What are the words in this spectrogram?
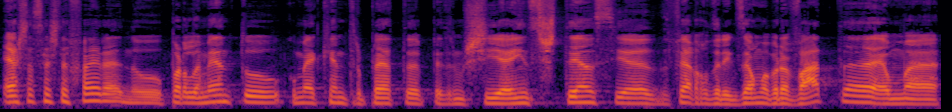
esta sexta-feira, no Parlamento, como é que interpreta, Pedro Mexia, a insistência de Ferro Rodrigues? É uma bravata? É uma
